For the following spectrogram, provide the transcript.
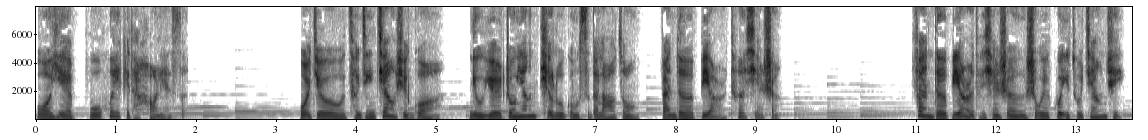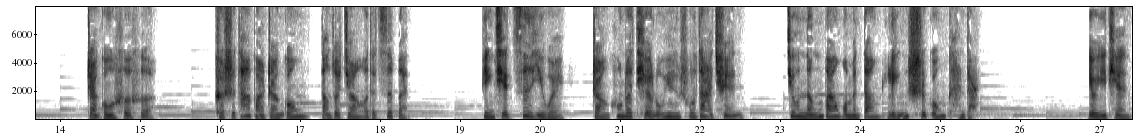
我也不会给他好脸色。我就曾经教训过纽约中央铁路公司的老总范德比尔特先生。范德比尔特先生是位贵族将军，战功赫赫，可是他把战功当作骄傲的资本，并且自以为掌控着铁路运输大权，就能把我们当临时工看待。有一天，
